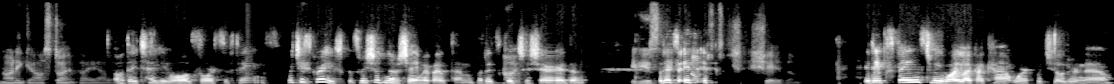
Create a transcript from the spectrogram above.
nightingales, don't they, Alex? Oh, they tell you all sorts of things, which yeah. is great because we shouldn't have shame about them, but it's good to share them. It is, but it's, it's, it's, it's share them. it explains to me why like I can't work with children now.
